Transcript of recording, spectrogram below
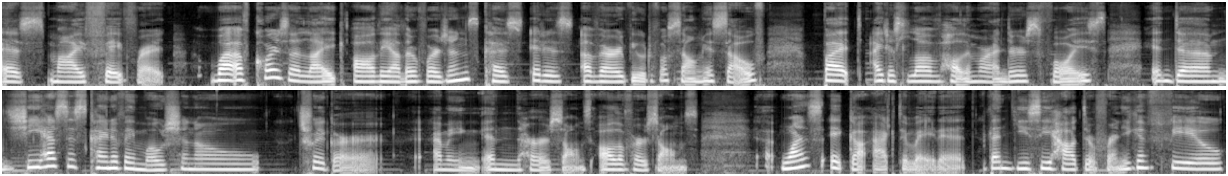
is my favorite. Well, of course, I like all the other versions because it is a very beautiful song itself. But I just love Holly Miranda's voice, and um, she has this kind of emotional trigger. I mean, in her songs, all of her songs once it got activated, then you see how different you can feel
